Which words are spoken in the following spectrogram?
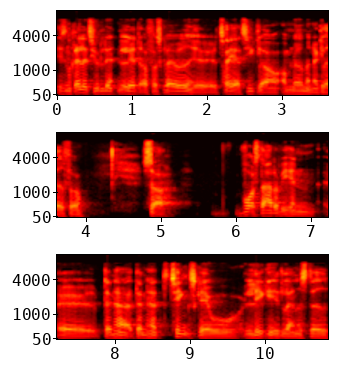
det er sådan relativt let, let at få skrevet øh, tre artikler om noget, man er glad for. Så hvor starter vi henne? Øh, den, her, den her ting skal jo ligge et eller andet sted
